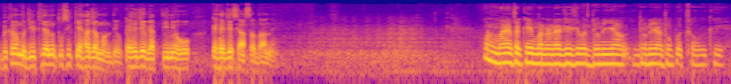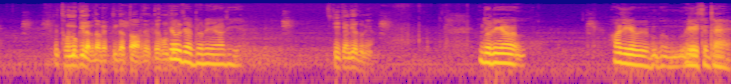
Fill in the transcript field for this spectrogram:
ਵਿਕਰਮ ਮਜੀਠੀਆ ਨੂੰ ਤੁਸੀਂ ਕਿਹਾ ਜਾ ਮੰਨਦੇ ਹੋ? ਕਹੇ ਜੇ ਵਿਅਕਤੀ ਨੇ ਉਹ? ਕਹੇ ਜੇ ਸਿਆਸਤਦਾਨ ਨੇ? ਹੁਣ ਮੈਂ ਤਾਂ ਕੀ ਮੰਨਣਾ ਜੀ ਜਿਵੇਂ ਦੁਨੀਆ ਦੁਨੀਆ ਤੋਂ ਪੁੱਛੋ ਕੀ ਹੈ। ਤੇ ਤੁਹਾਨੂੰ ਕੀ ਲੱਗਦਾ ਵਿਅਕਤੀਗਤ ਤੌਰ ਦੇ ਉੱਤੇ ਹੁਣ ਕਿਉਂ ਜਿਹਾ ਦੁਨੀਆ ਦੀ ਹੈ? ਕੀ ਕਹਿੰਦੀ ਹੈ ਦੁਨੀਆ? ਦੁਨੀਆ ਅੱਜ ਵੇਚਦਾ ਹੈ।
